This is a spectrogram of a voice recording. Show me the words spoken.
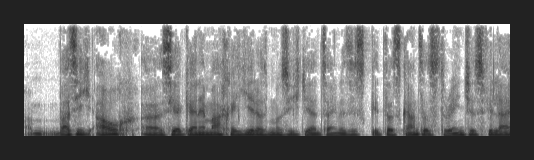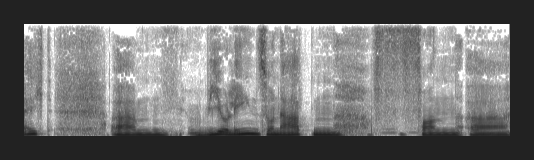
was ich auch äh, sehr gerne mache hier, das muss ich dir zeigen, das ist etwas ganz Stranges vielleicht. Ähm, Violinsonaten von äh,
